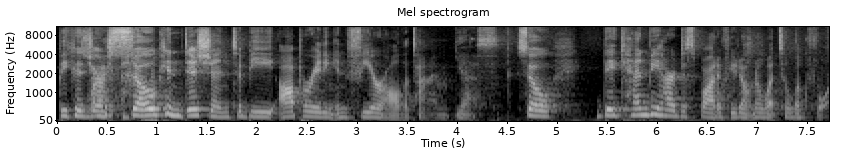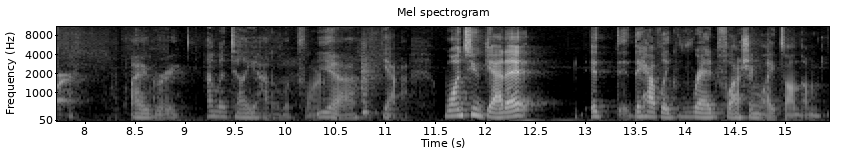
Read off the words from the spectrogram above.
because you're so conditioned to be operating in fear all the time. Yes. So they can be hard to spot if you don't know what to look for. I agree. I'm gonna tell you how to look for them. Yeah. Yeah. Once you get it, it they have like red flashing lights on them.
